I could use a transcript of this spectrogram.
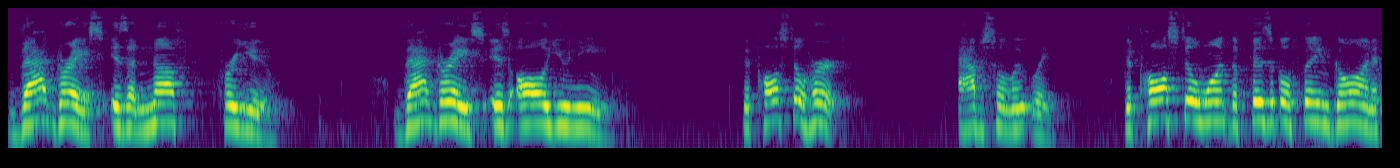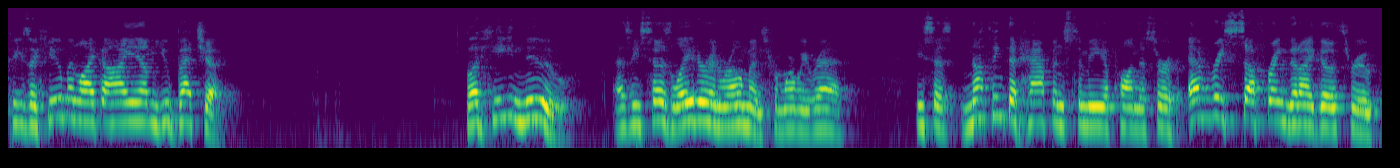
That grace is enough for you. That grace is all you need. Did Paul still hurt? Absolutely. Did Paul still want the physical thing gone? If he's a human like I am, you betcha. But he knew, as he says later in Romans from where we read, he says, nothing that happens to me upon this earth, every suffering that I go through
